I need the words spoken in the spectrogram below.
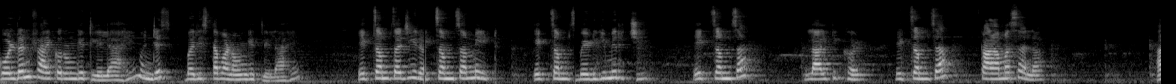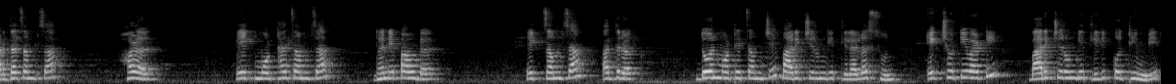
गोल्डन फ्राय करून घेतलेले आहे. म्हणजेच बरिस्ता बनवून घेतलेला आहे. एक चमचा जिरं एक चमचा मीठ एक चमचा बेडगी मिरची एक चमचा लाल तिखट एक चमचा काळा मसाला अर्धा चमचा हळद एक मोठा चमचा धने पावडर एक चमचा अद्रक दोन मोठे चमचे बारीक चिरून घेतलेला लसूण एक छोटी वाटी बारीक चिरून घेतलेली कोथिंबीर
